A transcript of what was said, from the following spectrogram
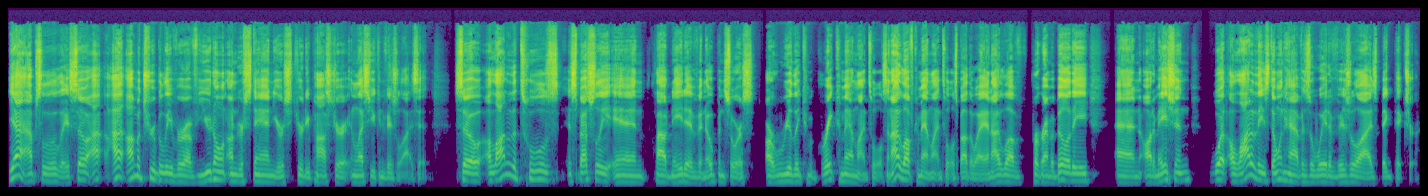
Yeah, absolutely. So I, I, I'm a true believer of you don't understand your security posture unless you can visualize it. So a lot of the tools, especially in cloud native and open source, are really com- great command line tools. And I love command line tools, by the way, and I love programmability and automation. What a lot of these don't have is a way to visualize big picture.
